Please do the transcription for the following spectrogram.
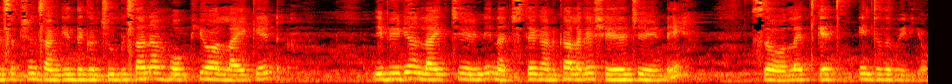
రిసెప్షన్ సంగీత్ దగ్గర చూపిస్తాను. I hope you are like it ఈ వీడియోని లైక్ చేయండి. నచ్చితే కనుక అలాగే షేర్ చేయండి. So let's get into the video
